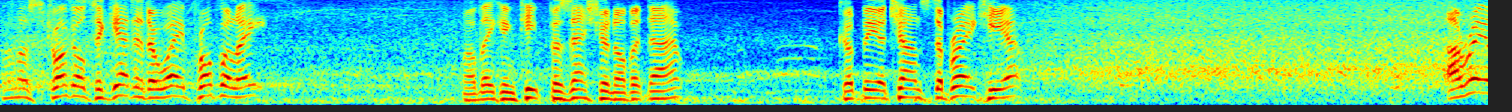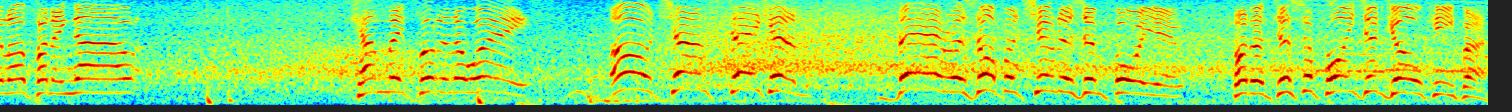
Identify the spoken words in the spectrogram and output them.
Well, a struggle to get it away properly. Well, they can keep possession of it now. Could be a chance to break here. A real opening now. Can they put it away? Oh, chance taken. There is opportunism for you. But a disappointed goalkeeper.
